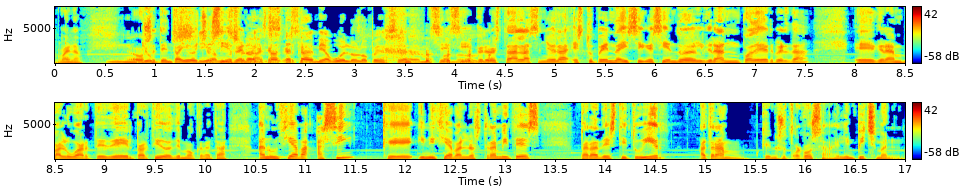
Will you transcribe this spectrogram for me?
bueno, mm, o 78, sí, es verdad. está cerca de mi abuelo, lo pensé además. Sí, sí, pero está la señora estupenda y sigue siendo el gran poder, ¿verdad? El gran baluarte del Partido Demócrata. Anunciaba así que iniciaban los trámites para destituir a Trump, que no es otra cosa, el impeachment.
